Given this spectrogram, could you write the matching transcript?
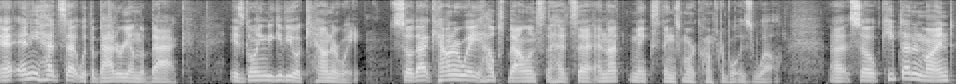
A any headset with a battery on the back is going to give you a counterweight. So that counterweight helps balance the headset and that makes things more comfortable as well. Uh, so keep that in mind.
